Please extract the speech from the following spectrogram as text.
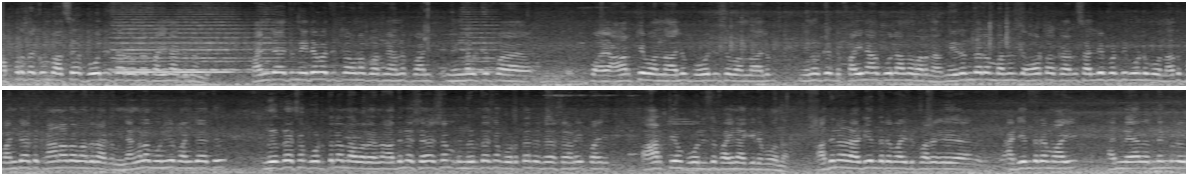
അപ്പുറത്തേക്കും ബസ് പോലീസുകാർ വന്ന് ഫൈനാക്കുന്നുണ്ട് പഞ്ചായത്ത് നിരവധി തവണ പറഞ്ഞാണ് നിങ്ങൾക്ക് ആർ ടി വന്നാലും പോലീസ് വന്നാലും നിങ്ങൾക്ക് ഫൈനാക്കൂല എന്ന് പറഞ്ഞാൽ നിരന്തരം വന്ന് ഓട്ടോക്കാർ ശല്യപ്പെടുത്തി കൊണ്ടുപോകുന്നു അത് പഞ്ചായത്ത് കാണാതെ മാതിരാക്കുന്നു ഞങ്ങളെ മുന്നിൽ പഞ്ചായത്ത് നിർദ്ദേശം കൊടുത്തില്ലെന്നാണ് പറയുന്നത്. അതിനുശേഷം നിർദ്ദേശം കൊടുത്തതിന് ശേഷമാണ് ഈ ആർ ടി ഒ പോലീസ് ഫൈനാക്കിയിട്ട് പോകുന്നത്. അതിനൊരു അടിയന്തരമായി അടിയന്തരമായി അന്നെ എന്തെങ്കിലും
